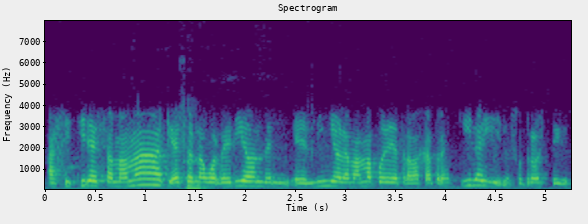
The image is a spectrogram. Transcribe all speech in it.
asistir a esa mamá, que haya una guardería donde el, el, niño o la mamá puede trabajar tranquila y nosotros este,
